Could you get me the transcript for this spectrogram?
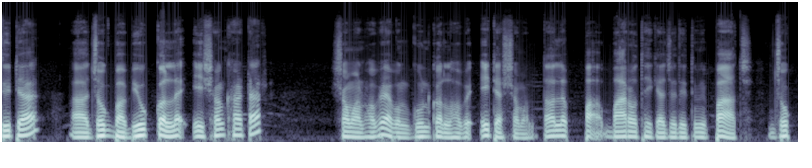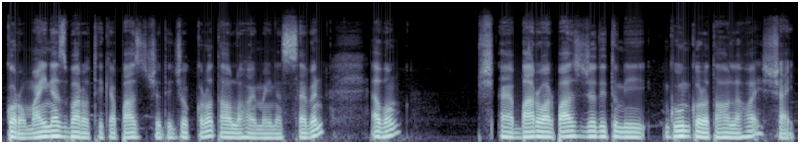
দুইটা যোগ বা বিয়োগ করলে এই সংখ্যাটার সমান হবে এবং গুণ করলে হবে এইটার সমান। তাহলে বারো থেকে যদি তুমি পাঁচ যোগ করো, মাইনাস বারো থেকে পাঁচ যদি যোগ করো, তাহলে হয় মাইনাস সেভেন এবং বারো আর পাঁচ যদি তুমি গুণ করো, তাহলে হয় ষাট।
